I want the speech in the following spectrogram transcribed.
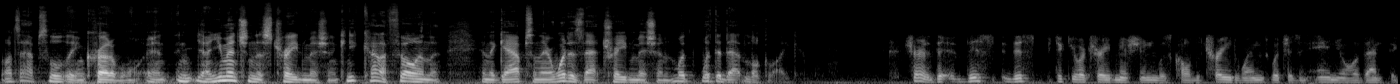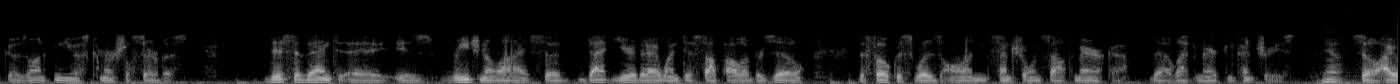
Well, it's absolutely incredible. And, and you, know, you mentioned this trade mission. Can you kind of fill in the in the gaps in there? What is that trade mission? What what did that look like? Sure. The, this this particular trade mission was called the Trade Winds, which is an annual event that goes on from the U.S. Commercial Service. This event uh, is regionalized. So that year that I went to Sao Paulo, Brazil, the focus was on Central and South America, the Latin American countries. Yeah. So I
